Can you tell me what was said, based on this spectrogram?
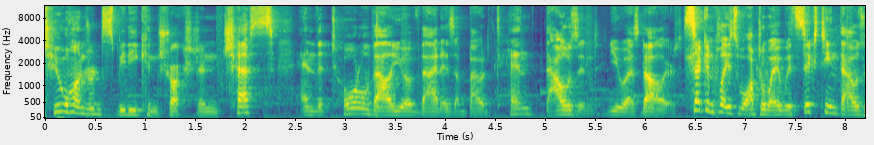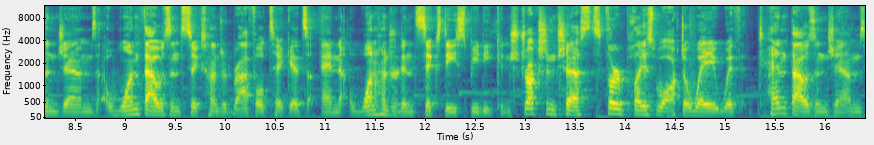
200 speedy construction chests and the total value of that is about 10,000 US dollars. Second place walked away with 16,000 gems 1,600 raffle tickets and 160 speedy construction chests. Third place walked away with 10,000 gems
